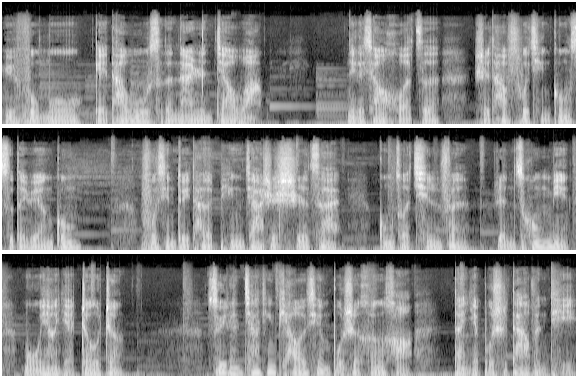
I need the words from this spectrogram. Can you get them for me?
与父母给她物色的男人交往。那个小伙子是他父亲公司的员工。父亲对他的评价是实在，工作勤奋，人聪明，模样也周正。虽然家庭条件不是很好，但也不是大问题。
